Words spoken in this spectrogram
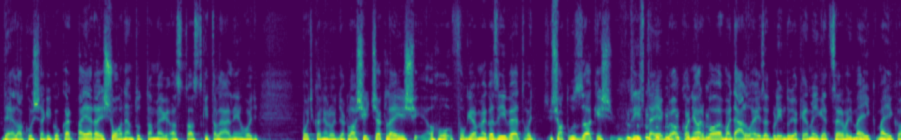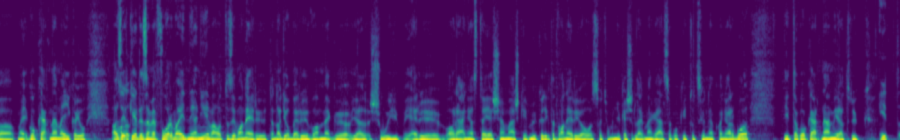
de lakossági gokártpályára, és soha nem tudtam meg azt, azt kitalálni, hogy hogy kanyarodjak, lassítsak le, és fogjam meg az ívet, vagy satúzzak, és drifteljek be a kanyarba, majd helyzetből induljak el még egyszer, hogy melyik, melyik a, melyik, gokártnál melyik a jó. Azért kérdezem, mert Forma 1 nyilván ott azért van erő, tehát nagyobb erő van, meg a súly erő aránya az teljesen másképp működik, tehát van erő ahhoz, hogyha mondjuk esetleg megállsz, akkor ki tudsz jönni a kanyarból. Itt a gokártnál mi a trükk? Itt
